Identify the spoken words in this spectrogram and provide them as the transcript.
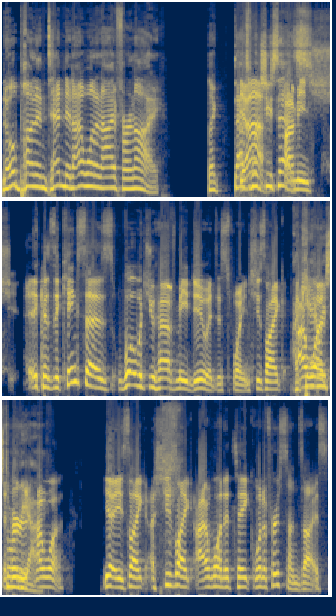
"No pun intended. I want an eye for an eye." Like that's Yeah. what she says. I mean, because the king says, "What would you have me do at this point?" And she's like, I "I, want restore her. the eye." I want." Yeah, he's like, she's like, "I want to take one of her son's eyes,"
